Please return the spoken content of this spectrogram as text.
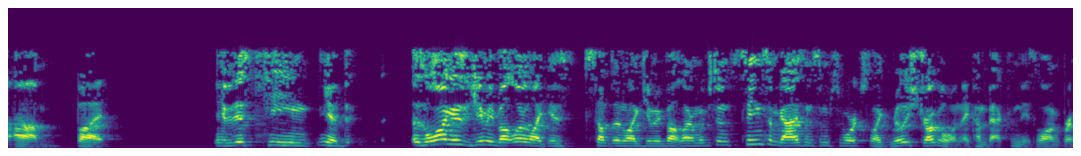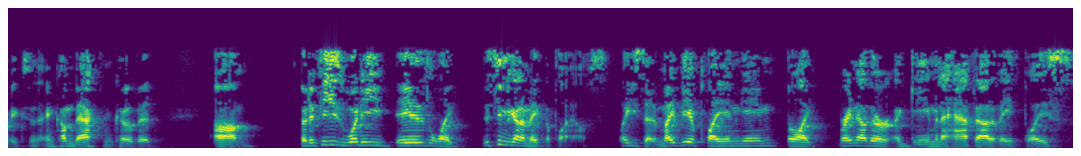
Um, but if this team, you know, th- as long as Jimmy Butler like is something like Jimmy Butler, and we've seen, some guys in some sports like really struggle when they come back from these long breaks and, and come back from COVID. Um, but if he's what he is, like this team's gonna make the playoffs. Like you said, it might be a play-in game, but like right now they're a game and a half out of eighth place.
